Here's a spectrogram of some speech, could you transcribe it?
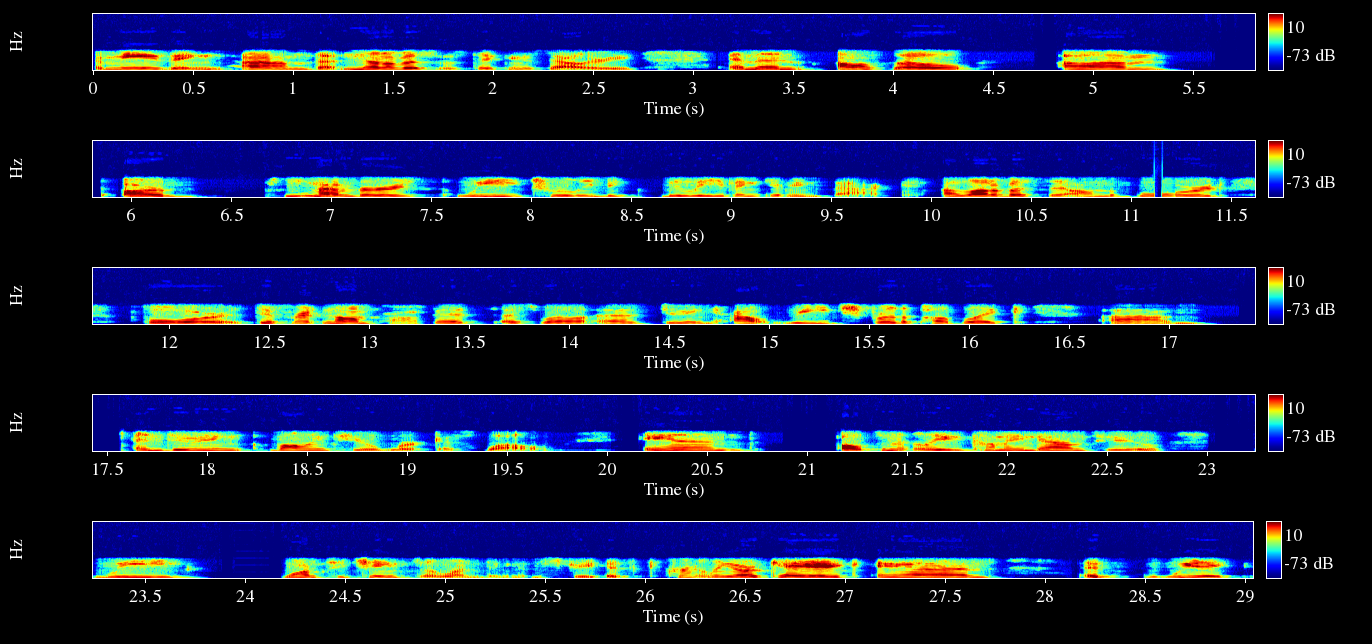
amazing um, that none of us is taking a salary. And then also, um, our team members, we truly be- believe in giving back. A lot of us sit on the board for different nonprofits as well as doing outreach for the public um, and doing volunteer work as well. And ultimately, coming down to we want to change the lending industry. It's currently archaic, and it, we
